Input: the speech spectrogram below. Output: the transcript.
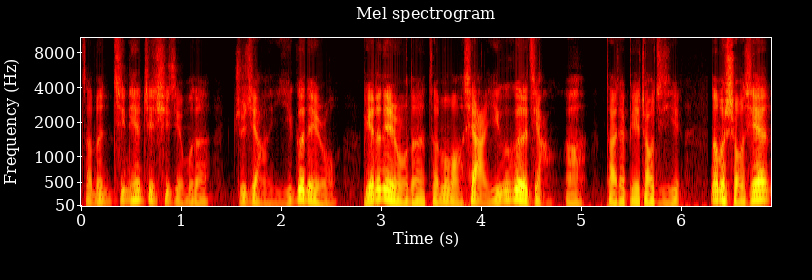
咱们今天这期节目呢，只讲一个内容。别的内容呢，咱们往下一个个的讲啊，大家别着急。那么首先，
